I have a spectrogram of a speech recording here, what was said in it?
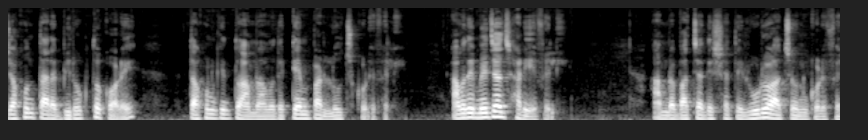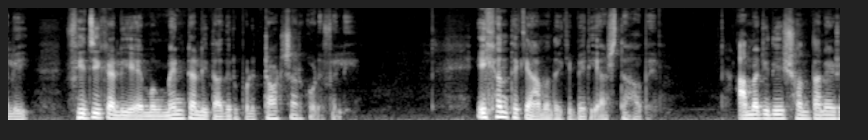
যখন তারা বিরক্ত করে, তখন কিন্তু আমরা আমাদের টেম্পার লুজ করে ফেলি, আমাদের মেজাজ হারিয়ে ফেলি, আমরা বাচ্চাদের সাথে রূঢ় আচরণ করে ফেলি ফিজিক্যালি এবং মেন্টালি তাদের উপরে টর্চার করে ফেলি। এখান থেকে আমাদেরকে বেরিয়ে আসতে হবে। আমরা যদি সন্তানের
